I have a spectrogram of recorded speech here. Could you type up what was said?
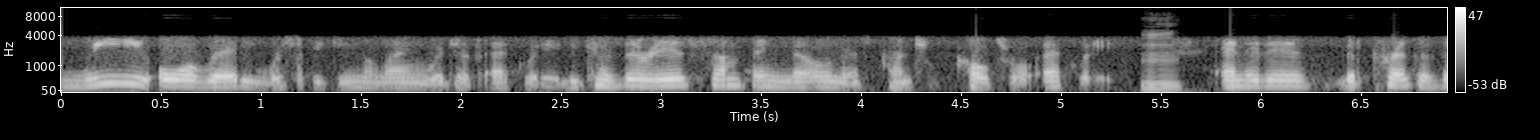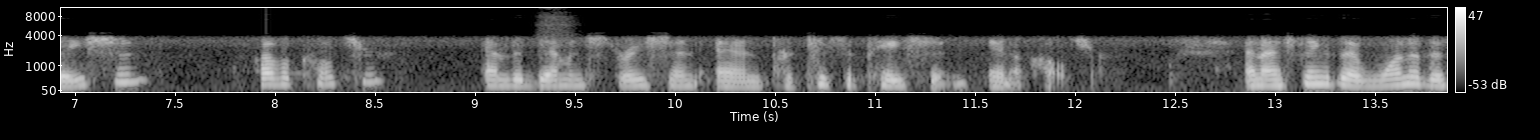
we already were speaking the language of equity because there is something known as cultural equity, Mm. and it is the preservation of a culture and the demonstration and participation in a culture. And I think that one of the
